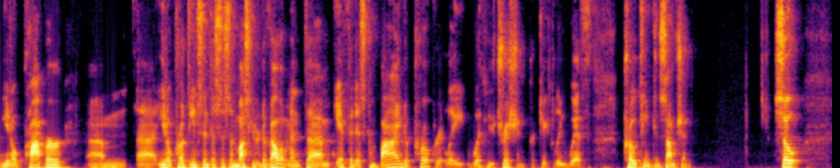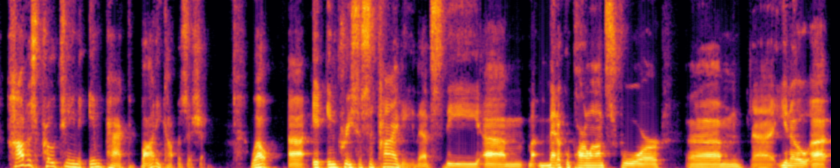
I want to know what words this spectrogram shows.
you know proper um, uh, you know, protein synthesis and muscular development um, if it is combined appropriately with nutrition, particularly with protein consumption. So, how does protein impact body composition? Well, uh, it increases satiety. That's the um, medical parlance for, um, uh, you know, uh,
